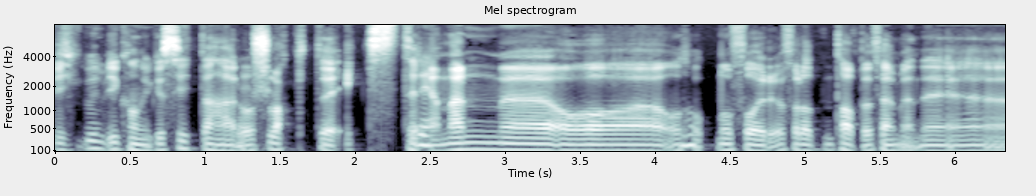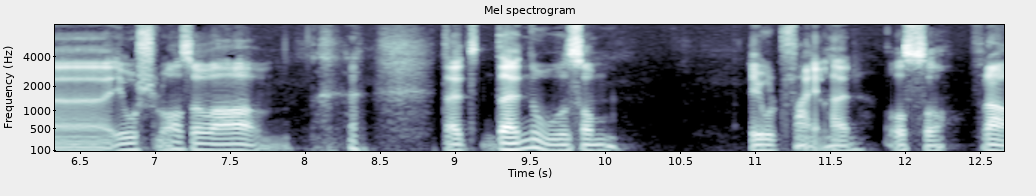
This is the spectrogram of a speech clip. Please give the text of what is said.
vi, vi kan jo ikke sitte her og slakte ekstreneren eh, og, og noe for, for at den taper 5-1 i, i Oslo. Altså, hva, det er jo noe som er gjort feil her, også fra,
